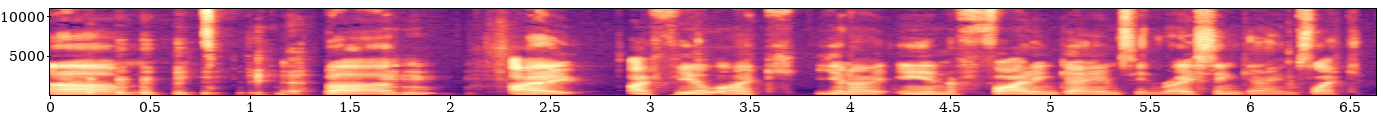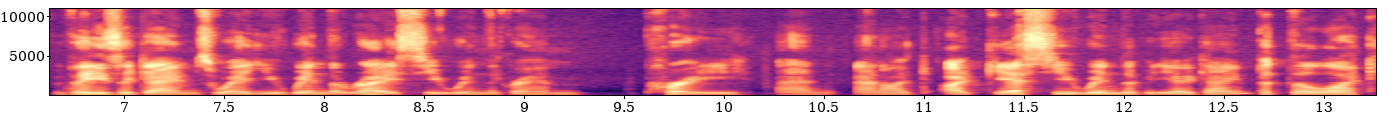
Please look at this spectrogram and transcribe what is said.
Um, yeah. but Mhm. I I feel like you know in fighting games, in racing games, like these are games where you win the race, you win the Grand Prix, and and I I guess you win the video game, but they're like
